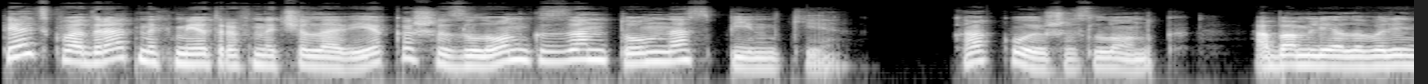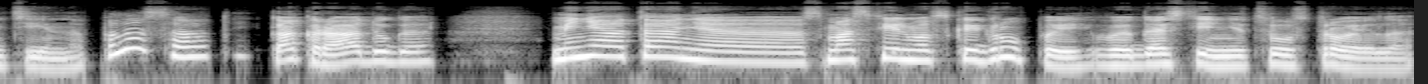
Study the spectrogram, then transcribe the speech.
Пять квадратных метров на человека, шезлонг с зонтом на спинке». «Какой шезлонг?» — обомлела Валентина. «Полосатый, как радуга. Меня Таня с Мосфильмовской группой в гостиницу устроила.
